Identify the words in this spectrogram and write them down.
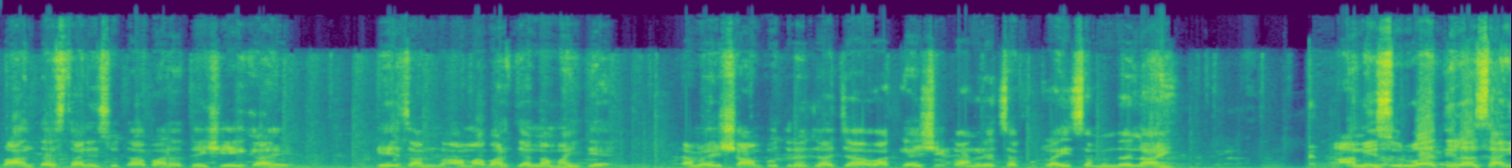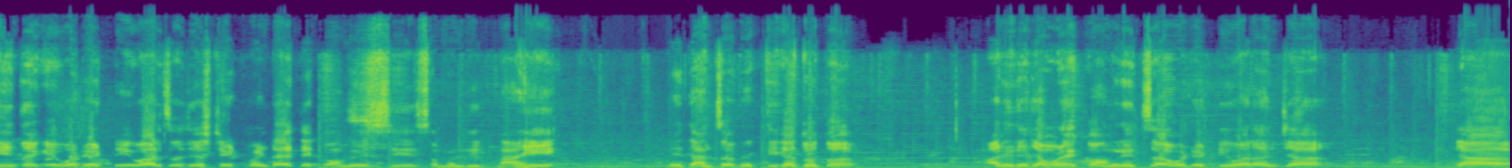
प्रांत असताना सुद्धा भारत देश एक आहे हेच आम आम्हा भारतीयांना माहिती आहे. त्यामुळे श्यामपुत्रच्या वाक्याशी काँग्रेसचा कुठलाही संबंध नाही. आम्ही सुरुवातीला सांगितलं की वडेट्टीवारचं जे स्टेटमेंट आहे ते काँग्रेसशी संबंधित नाही. ते त्यांचं व्यक्तिगत होतं. आणि त्याच्यामुळे काँग्रेसचा वडेट्टीवारांच्या त्या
